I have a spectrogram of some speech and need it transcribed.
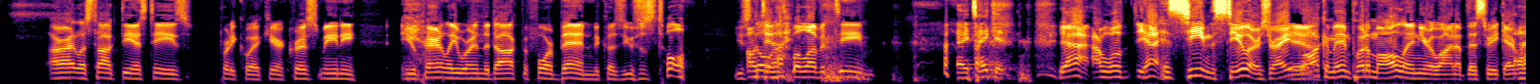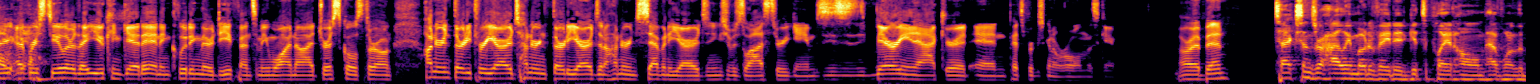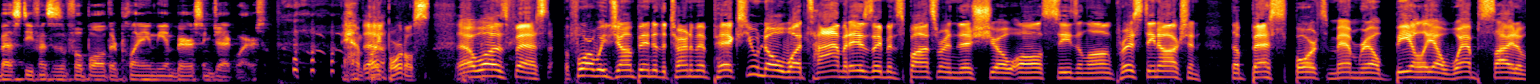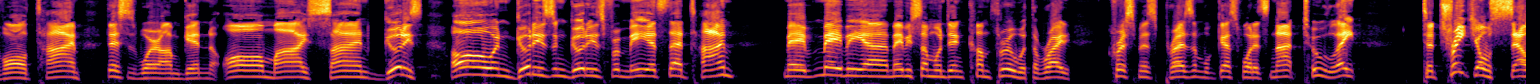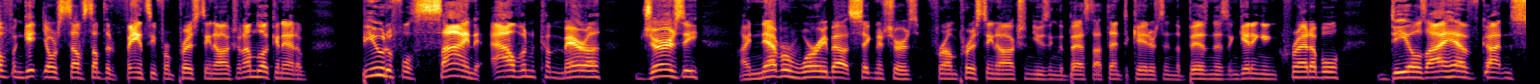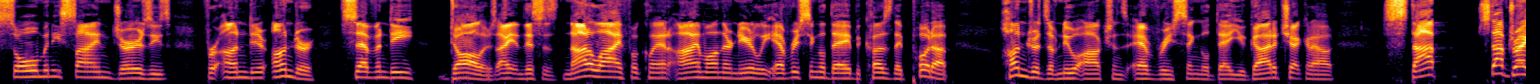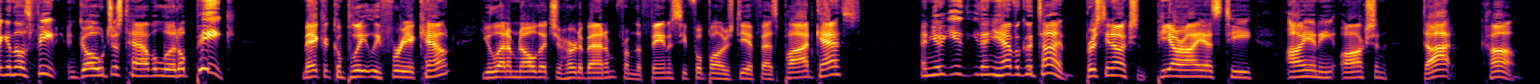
All right, let's talk DSTs pretty quick here. Chris Meaney, you yeah. apparently were in the dock before Ben because you stole you oh, stole oh, his I? beloved team. hey, take it. Yeah, I will. Yeah, his team, the Steelers, right? Yeah. Lock them in, put them all in your lineup this week. Every oh, yeah. every Steeler that you can get in, including their defense. I mean, why not? Driskel's thrown 133 yards, 130 yards, and 170 yards in each of his last three games. He's very inaccurate, and Pittsburgh's going to roll in this game. All right, Ben. Texans are highly motivated, get to play at home, have one of the best defenses in football. They're playing the embarrassing Jaguars. yeah, Blake Bortles. That was fast. Before we jump into the tournament picks, you know what time it is. They've been sponsoring this show all season long. Pristine Auction, the best sports memorabilia website of all time. This is where I'm getting all my signed goodies. Oh, and goodies and goodies for me. It's that time. Maybe, maybe, uh, maybe someone didn't come through with the right Christmas present. Well, guess what? It's not too late to treat yourself and get yourself something fancy from Pristine Auction. I'm looking at a beautiful signed Alvin Kamara jersey. I never worry about signatures from Pristine Auction using the best authenticators in the business and getting incredible deals. I have gotten so many signed jerseys for under under seventy dollars. I this is not a lie, Foot Clan. I'm on there nearly every single day because they put up hundreds of new auctions every single day. You got to check it out. Stop stop dragging those feet and go just have a little peek. Make a completely free account. You let them know that you heard about them from the Fantasy Footballers DFS podcast, and you, you then you have a good time. Pristine Auction, P R I S T I N E auction dot com.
